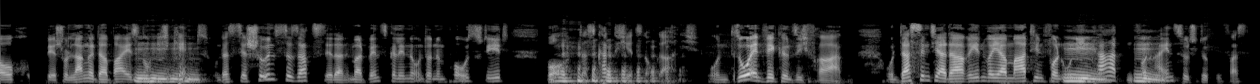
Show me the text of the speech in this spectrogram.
auch, der schon lange dabei ist, noch nicht kennt. Und das ist der schönste Satz, der dann im Adventskalender unter einem Post steht. Boah, das kannte ich jetzt noch gar nicht. Und so entwickeln sich Fragen. Und das sind ja, da reden wir ja, Martin, von mhm. Unikaten, von mhm. Einzelstücken fast,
